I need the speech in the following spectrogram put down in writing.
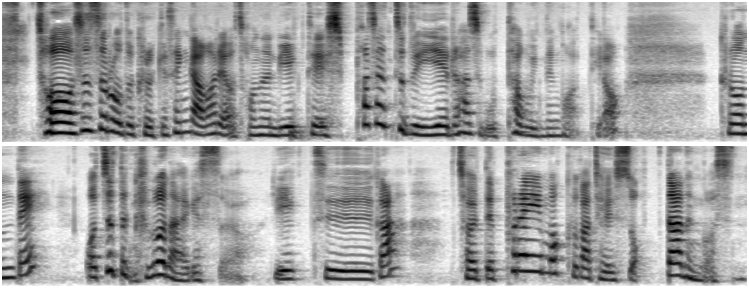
저 스스로도 그렇게 생각을 해요. 저는 React의 10%도 이해를 하지 못하고 있는 것 같아요. 그런데 어쨌든 그건 알겠어요. React가 절대 framework가 될 수 없다는 것은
